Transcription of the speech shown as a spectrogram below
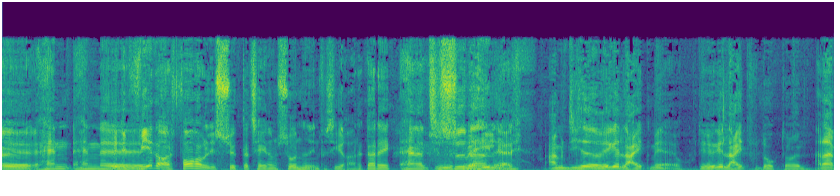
øh, han, han, øh, Men det virker også forholdsvis søgt at tale om sundhed inden for cigaretter. Gør det ikke? han er til være helt ærlig. Ej, men de hedder jo ikke light mere, jo. Det er jo ikke light-produkter, vel? Ah, nej,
